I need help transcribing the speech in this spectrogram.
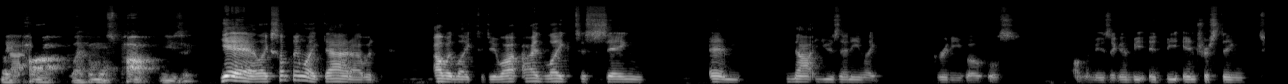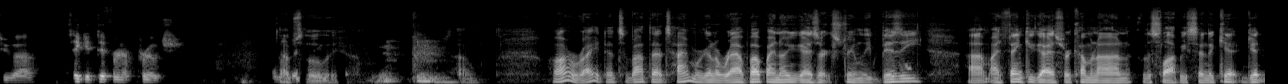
like pop, like almost pop music. yeah, like something like that. I would I would like to do. I, I'd like to sing and not use any like gritty vocals on the music. It'd be it'd be interesting to uh, take a different approach. Absolutely. So, all right, it's about that time. We're going to wrap up. I know you guys are extremely busy. Um, I thank you guys for coming on the Sloppy Syndicate, get,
